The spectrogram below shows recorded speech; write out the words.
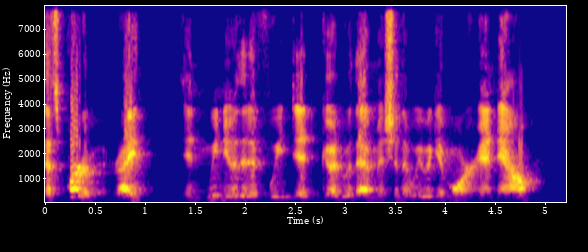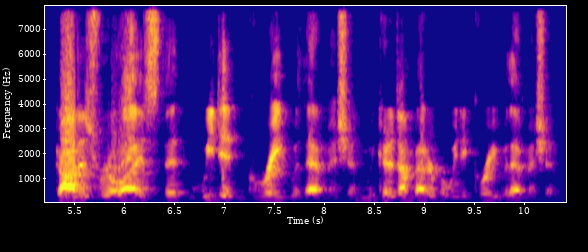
that's part of it, right? And we knew that if we did good with that mission that we would get more. And now God has realized that we did great with that mission. We could have done better, but we did great with that mission.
